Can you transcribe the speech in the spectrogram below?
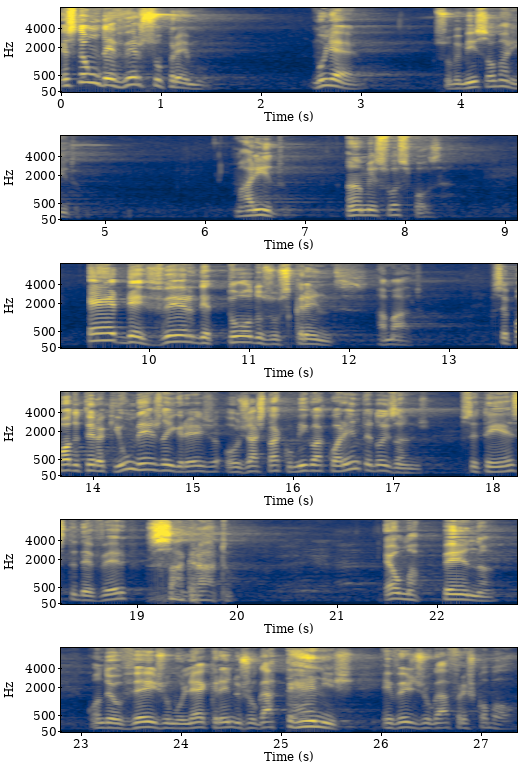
este é um dever supremo. Mulher, submissa ao marido. Marido, ame sua esposa. é dever de todos os crentes, amado. Você pode ter aqui um mês na igreja, ou já está comigo há 42 anos. Você tem este dever sagrado. É uma pena quando eu vejo mulher querendo jogar tênis em vez de jogar frescobol.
